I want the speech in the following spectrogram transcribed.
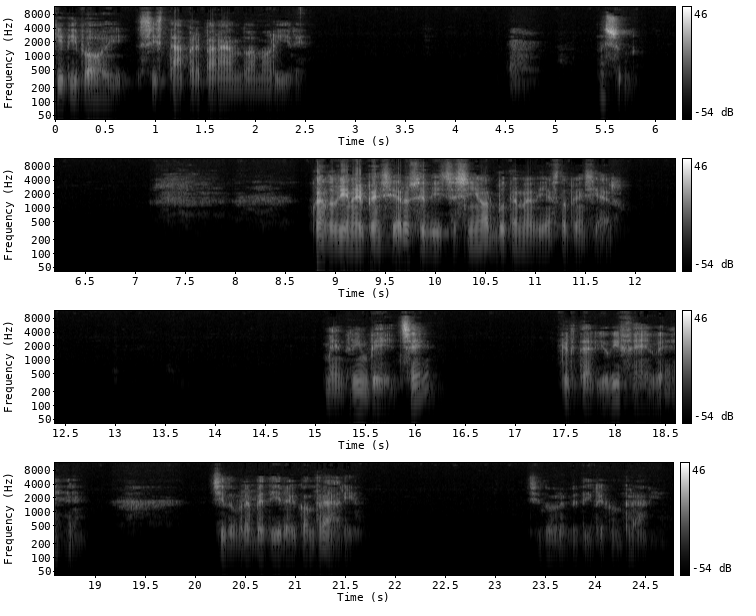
Chi di voi si sta preparando a morire? Nessuno. Quando viene il pensiero si dice, Signor, buttami via sto pensiero. Mentre invece, criterio di fede, ci dovrebbe dire il contrario. Ci dovrebbe dire il contrario.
